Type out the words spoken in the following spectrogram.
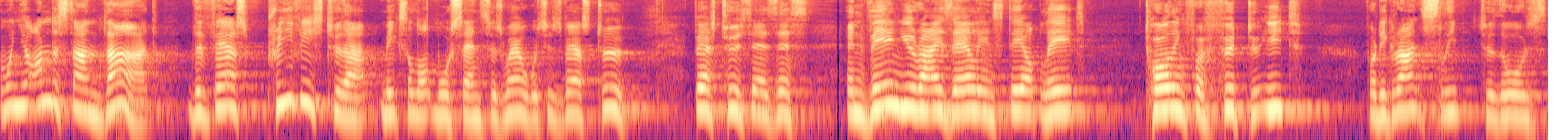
And when you understand that, the verse previous to that makes a lot more sense as well, which is verse 2. Verse 2 says this in vain you rise early and stay up late, toiling for food to eat, for he grants sleep to those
